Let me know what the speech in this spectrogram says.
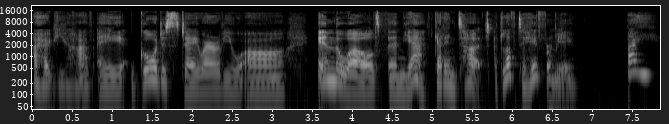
I hope you have a gorgeous day wherever you are in the world. And yeah, get in touch. I'd love to hear from you. Bye.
